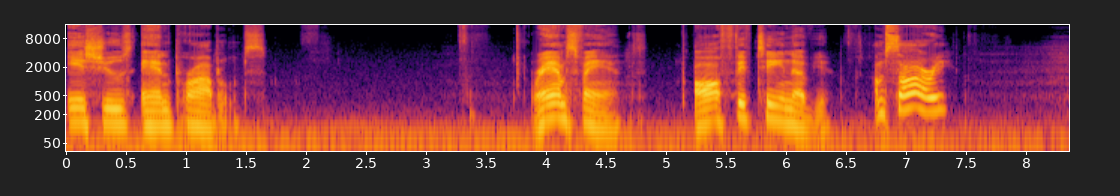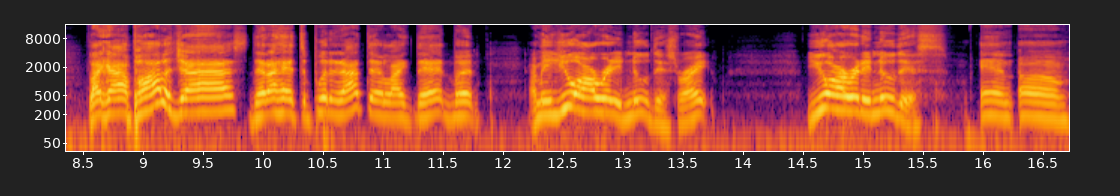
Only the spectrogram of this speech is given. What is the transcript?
issues and problems. Rams fans, all 15 of you, I'm sorry. Like, I apologize that I had to put it out there like that, but I mean, you already knew this, right? You already knew this. And, um,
